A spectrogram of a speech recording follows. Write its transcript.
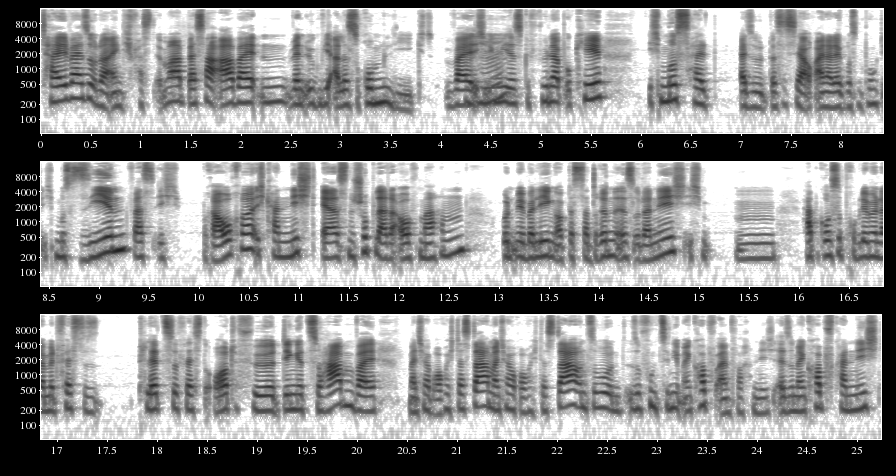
teilweise oder eigentlich fast immer besser arbeiten, wenn irgendwie alles rumliegt. Weil mhm. ich irgendwie das Gefühl habe, okay, ich muss halt, also das ist ja auch einer der großen Punkte, ich muss sehen, was ich brauche. Ich kann nicht erst eine Schublade aufmachen und mir überlegen, ob das da drin ist oder nicht. Ich mm, habe große Probleme damit, feste Plätze, feste Orte für Dinge zu haben, weil manchmal brauche ich das da, manchmal brauche ich das da und so. Und so funktioniert mein Kopf einfach nicht. Also mein Kopf kann nicht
